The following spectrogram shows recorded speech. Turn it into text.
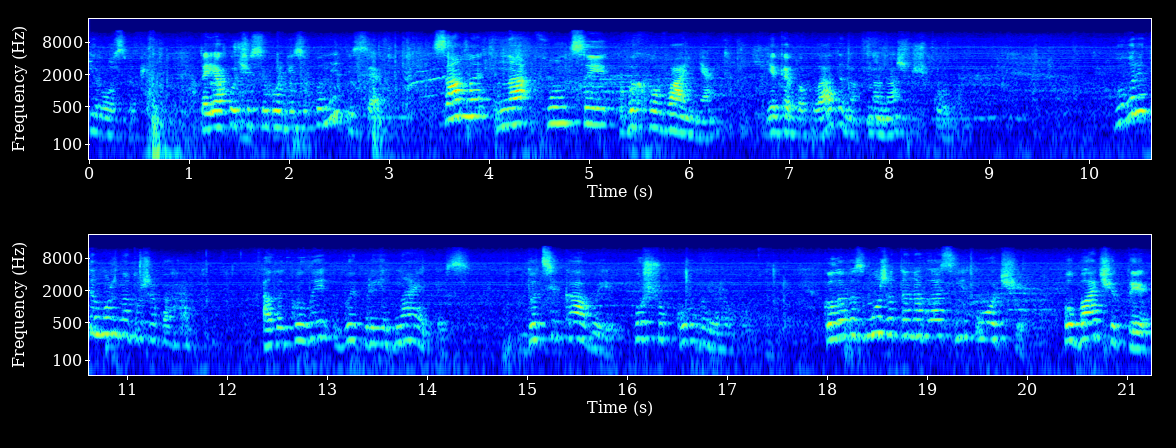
і розвиток. Та я хочу сьогодні зупинитися саме на функції виховання, яке покладено на нашу школу. Говорити можна дуже багато, але коли ви приєднаєтесь до цікавої пошукової роботи, коли ви зможете на власні очі побачити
